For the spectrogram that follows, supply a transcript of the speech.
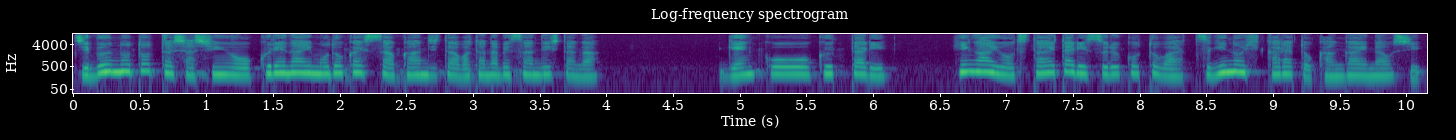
自分の撮った写真を送れないもどかしさを感じた渡辺さんでしたが原稿を送ったり被害を伝えたりすることは次の日からと考え直し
